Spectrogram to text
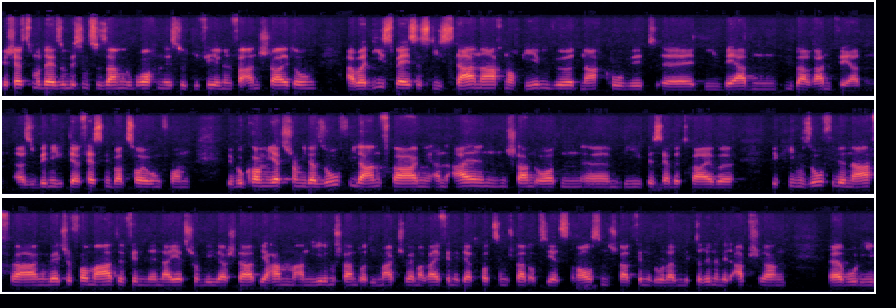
Geschäftsmodell so ein bisschen zusammengebrochen ist durch die fehlenden Veranstaltungen. Aber die Spaces, die es danach noch geben wird, nach Covid, äh, die werden überrannt werden. Also bin ich der festen Überzeugung von, wir bekommen jetzt schon wieder so viele Anfragen an allen Standorten, äh, die ich bisher betreibe Wir kriegen so viele Nachfragen, welche Formate finden denn da jetzt schon wieder statt. Wir haben an jedem Standort, die Marktschwärmerei findet ja trotzdem statt, ob sie jetzt draußen stattfindet oder mit drinnen mit Abstand, äh, wo die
